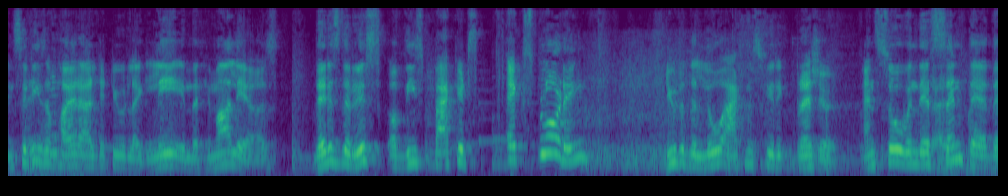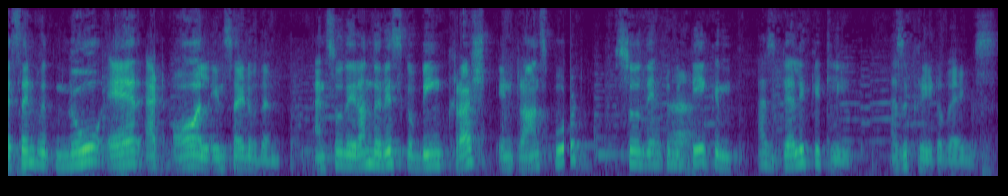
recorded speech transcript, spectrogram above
in cities of higher altitude like Leh in the Himalayas, there is the risk of these packets exploding due to the low atmospheric pressure. And so when they're sent there, they're sent with no air at all inside of them. And so they run the risk of being crushed in transport. So they have to be Ah. taken as delicately as a crate of eggs.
